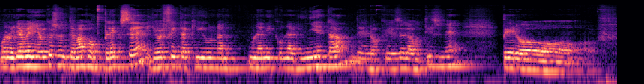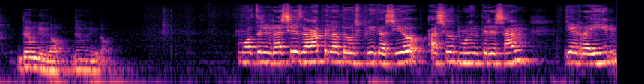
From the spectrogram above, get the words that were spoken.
Bueno, ja veieu que és un tema complex, eh? jo he fet aquí una, una mica una vinyeta de lo que és l'autisme, però déu nhi déu moltes gràcies, Anna, per la teva explicació. Ha sigut molt interessant i agraïm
